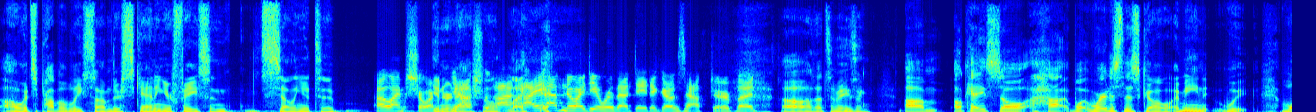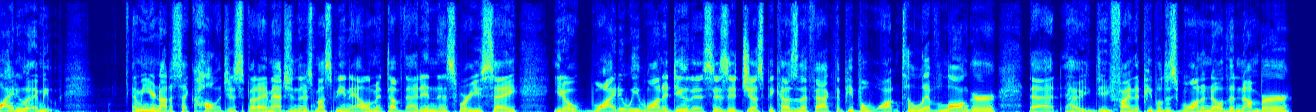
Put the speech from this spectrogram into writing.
Oh, it's probably some. They're scanning your face and selling it to Oh, I'm sure. International. Yeah. I, I, have no idea where that data goes after, but. Oh, that's amazing. Um, okay, so how, wh- where does this go? I mean, we, why do I mean? I mean, you're not a psychologist, but I imagine there must be an element of that in this where you say, you know, why do we want to do this? Is it just because of the fact that people want to live longer? That do you find that people just want to know the number?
